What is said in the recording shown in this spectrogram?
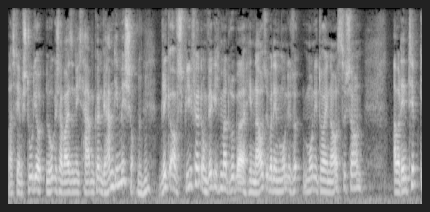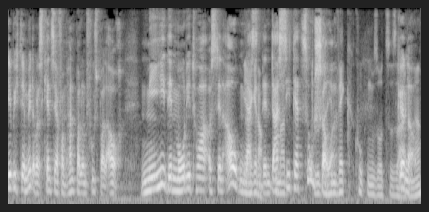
was wir im Studio logischerweise nicht haben können, wir haben die Mischung. Mhm. Blick aufs Spielfeld, um wirklich mal drüber hinaus, über den Monitor, Monitor hinauszuschauen. Aber den Tipp gebe ich dir mit, aber das kennst du ja vom Handball und Fußball auch nie den Monitor aus den Augen lassen, ja, genau. denn das Immer sieht der Zuschauer. hinweg gucken sozusagen. Genau. Ne?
